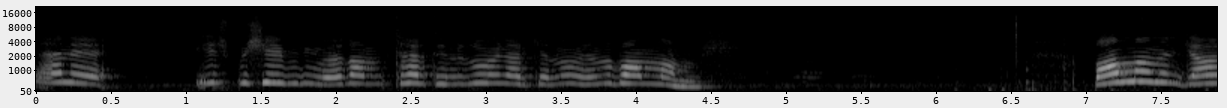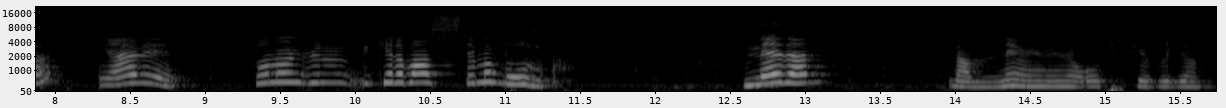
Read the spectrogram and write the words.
Yani hiçbir şey bilmiyor. Adam tertemiz oynarken oyunu banlanmış. Banlanınca yani sonuncunun bir kere ban sistemi bozuk. Neden? Lan ne ne, ne ops yapacaksın.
